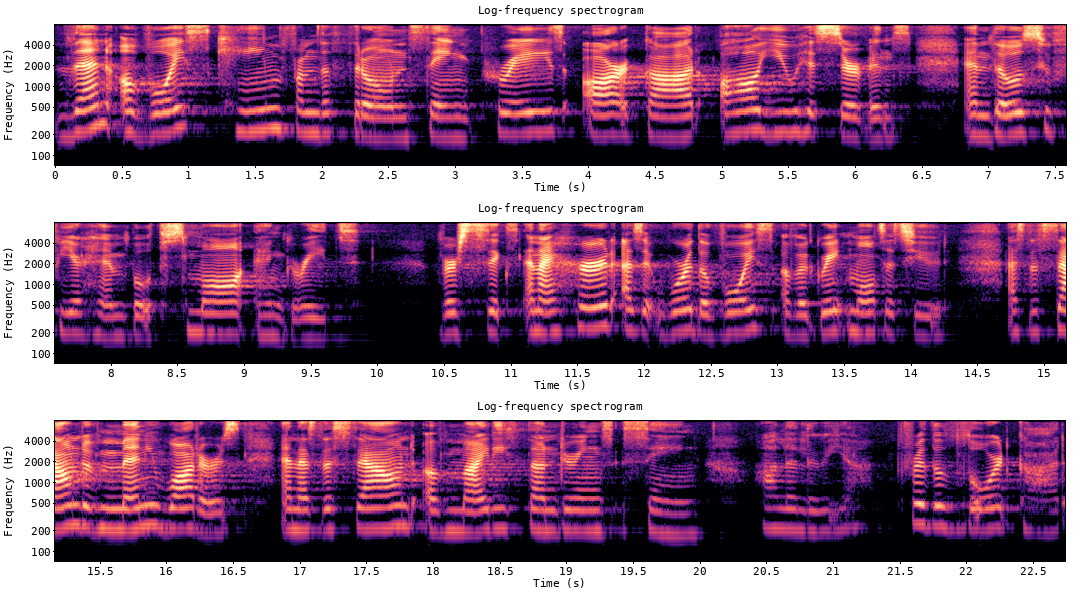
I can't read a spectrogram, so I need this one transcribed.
Then a voice came from the throne saying, Praise our God, all you his servants, and those who fear him, both small and great. Verse 6 And I heard as it were the voice of a great multitude, as the sound of many waters, and as the sound of mighty thunderings, saying, Hallelujah, for the Lord God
